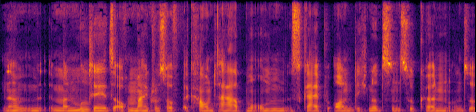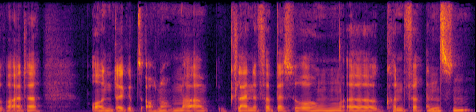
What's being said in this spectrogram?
na, man muss ja jetzt auch einen Microsoft-Account haben, um Skype ordentlich nutzen zu können und so weiter. Und da gibt's auch noch paar kleine Verbesserungen. Äh, Konferenzen,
